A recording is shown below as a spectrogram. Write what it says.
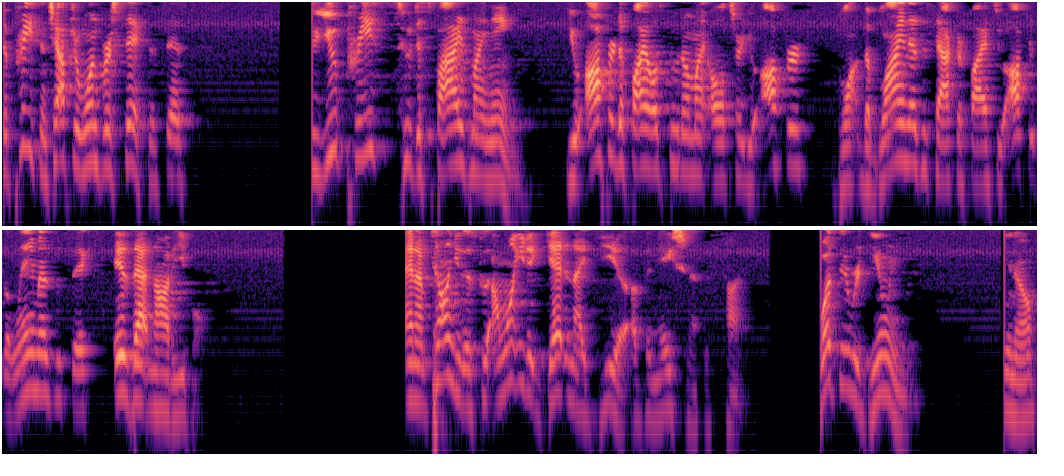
The priests in chapter 1, verse 6, it says, To you priests who despise my name, you offer defiled food on my altar, you offer bl- the blind as a sacrifice, you offer the lame as the sick. Is that not evil? And I'm telling you this because I want you to get an idea of the nation at this time, what they were dealing with. You know,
